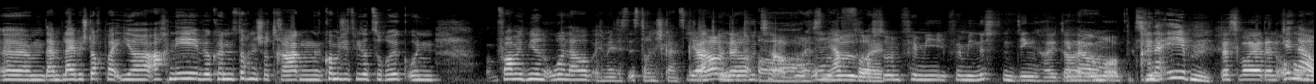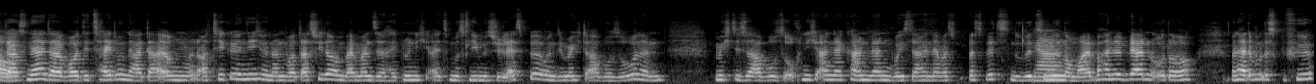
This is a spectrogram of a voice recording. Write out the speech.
Ähm, dann bleibe ich doch bei ihr. Ach nee, wir können es doch nicht vertragen. Komme ich jetzt wieder zurück und fahr mit mir in Urlaub. Ich meine, das ist doch nicht ganz Ja, glatt, und dann tut sie Oh, aber auch immer so, nervvoll. auch so ein Femi Feministending halt da Genau. immer Ah, beziehen. na eben. Das war ja dann auch Genau. immer das, ne? Da war die Zeitung, da hat da irgendein Artikel nicht und dann war das wieder und weil man sie halt nur nicht als muslimische Lesbe und sie möchte aber so, dann möchte sie aber so auch nicht anerkannt werden, wo ich sage, na, was, was willst du? Du willst Ja. du nur normal behandelt werden oder man hat immer das Gefühl,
